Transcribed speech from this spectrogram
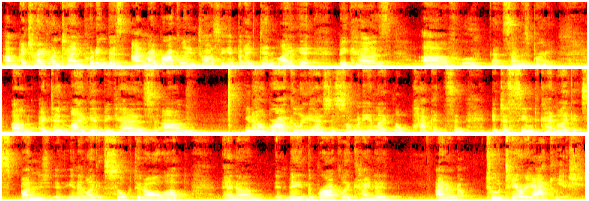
Um, I tried one time putting this on my broccoli and tossing it, but I didn't like it because of, whew, that sun is bright. Um, I didn't like it because, um, you know how broccoli has just so many like little pockets and it just seemed kind of like it sponge, you know, like it soaked it all up and um, it made the broccoli kind of, I don't know, too teriyaki-ish.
